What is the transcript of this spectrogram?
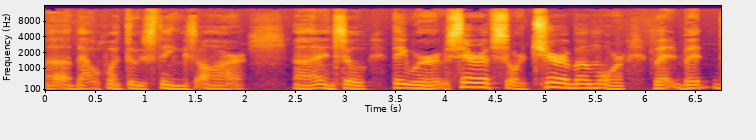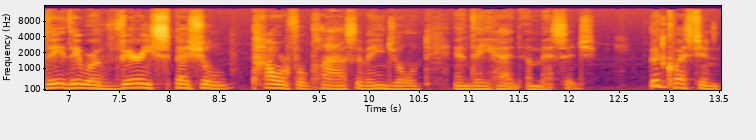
uh, about what those things are. Uh, and so they were seraphs or cherubim, or but but they, they were a very special powerful class of angel, and they had a message. Good question.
